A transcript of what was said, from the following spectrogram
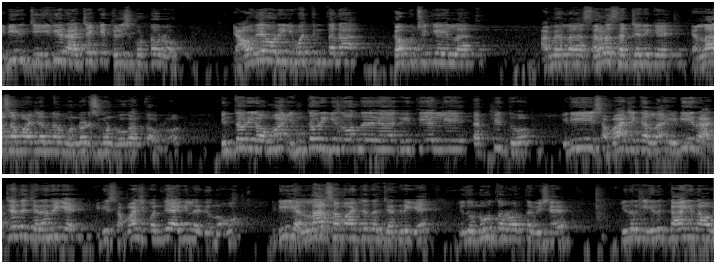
ಇಡೀ ಜಿ- ಇಡೀ ರಾಜ್ಯಕ್ಕೆ ತಿಳಿಸಿಕೊಟ್ಟವರು. ಯಾವುದೇ ಅವ್ರಿಗೆ ಇವತ್ತಿನ ತನ ಕಪ್ಪು ಚುಕ್ಕೆ ಇಲ್ಲ. ಆಮೇಲೆ ಸರಳ ಸಜ್ಜನಿಕೆ ಎಲ್ಲ ಸಮಾಜನ ಮುನ್ನಡೆಸ್ಕೊಂಡು ಹೋಗಂತವ್ರು ಇಂಥವ್ರಿಗೆ ಅಮ್ಮ ಇಂಥವ್ರಿಗೆ ಇದು ಒಂದು ರೀತಿಯಲ್ಲಿ ತಪ್ಪಿದ್ದು ಇಡೀ ಸಮಾಜಕ್ಕಲ್ಲ, ಇಡೀ ರಾಜ್ಯದ ಜನರಿಗೆ, ಇಡೀ ಸಮಾಜಕ್ಕೆ ಒಂದೇ ಆಗಿಲ್ಲ ಇದು ನಾವು. ಇಡೀ ಎಲ್ಲ ಸಮಾಜದ ಜನರಿಗೆ ಇದು ನೋವು ತರುವಂಥ ವಿಷಯ. ಇದ್ರ ಇದಕ್ಕಾಗಿ ನಾವು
